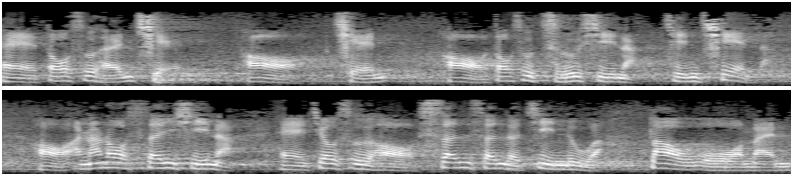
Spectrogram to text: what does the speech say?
哎，都是很浅，哦，浅，哦，都是直心呐，精欠呐，哦，然后身心呐，哎，就是哦，深深的进入啊，到我们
